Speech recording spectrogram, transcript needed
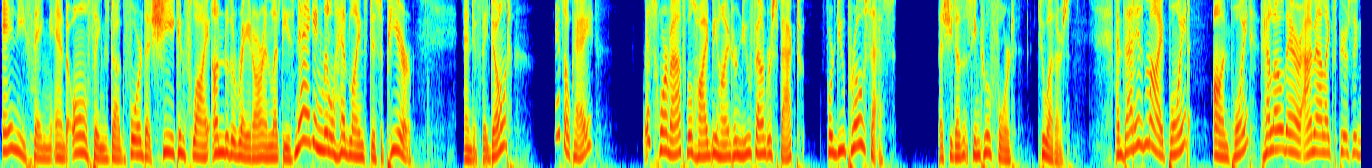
anything and all things Doug Ford that she can fly under the radar and let these nagging little headlines disappear. And if they don't, it's okay. Miss Horwath will hide behind her newfound respect for due process that she doesn't seem to afford to others. And that is my point. On point. Hello there. I'm Alex Pierson.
